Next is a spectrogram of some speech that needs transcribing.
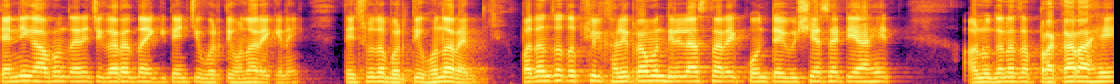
त्यांनी घाबरून जाण्याची गरज नाही की त्यांची भरती होणार आहे की नाही. त्यांची सुद्धा भरती होणार आहे. पदांचा तपशील खालीप्रमाणे दिलेला असणार आहे कोणत्या विषयासाठी आहेत अनुदानाचा प्रकार आहे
